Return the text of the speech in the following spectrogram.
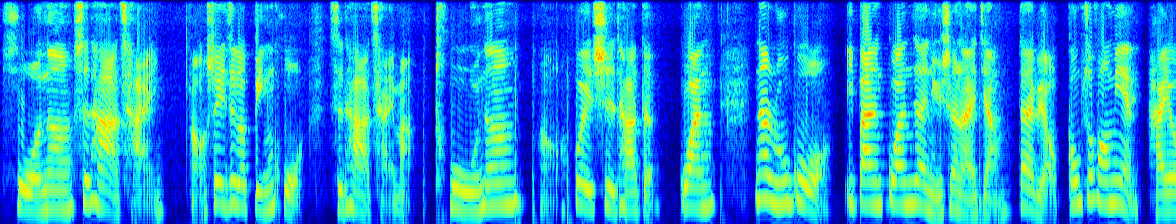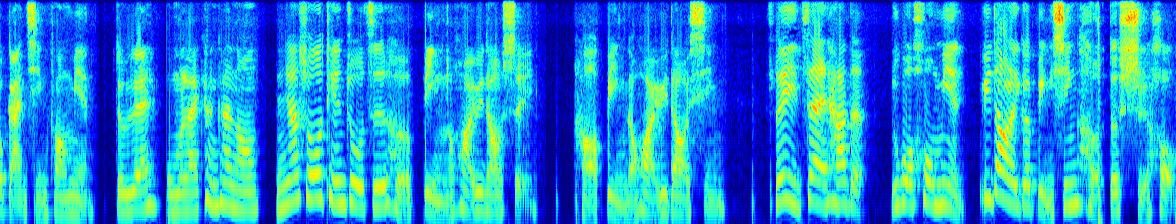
火呢是他的财，好，所以这个丙火是他的财嘛。土呢，好会是他的官。那如果一般官在女生来讲，代表工作方面还有感情方面，对不对？我们来看看哦，人家说天作之合，丙的话遇到谁？好，丙的话遇到辛，所以在他的如果后面遇到了一个丙辛合的时候，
